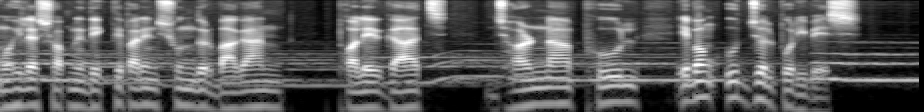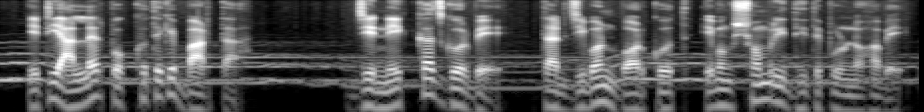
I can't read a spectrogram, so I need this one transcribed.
মহিলার স্বপ্নে দেখতে পারেন সুন্দর বাগান, ফলের গাছ, ঝর্ণা, ফুল এবং উজ্জ্বল পরিবেশ। এটি আল্লাহর পক্ষ থেকে বার্তা। যে নেক কাজ করবে, তার জীবন বরকত এবং সমৃদ্ধিতে পূর্ণ হবে।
